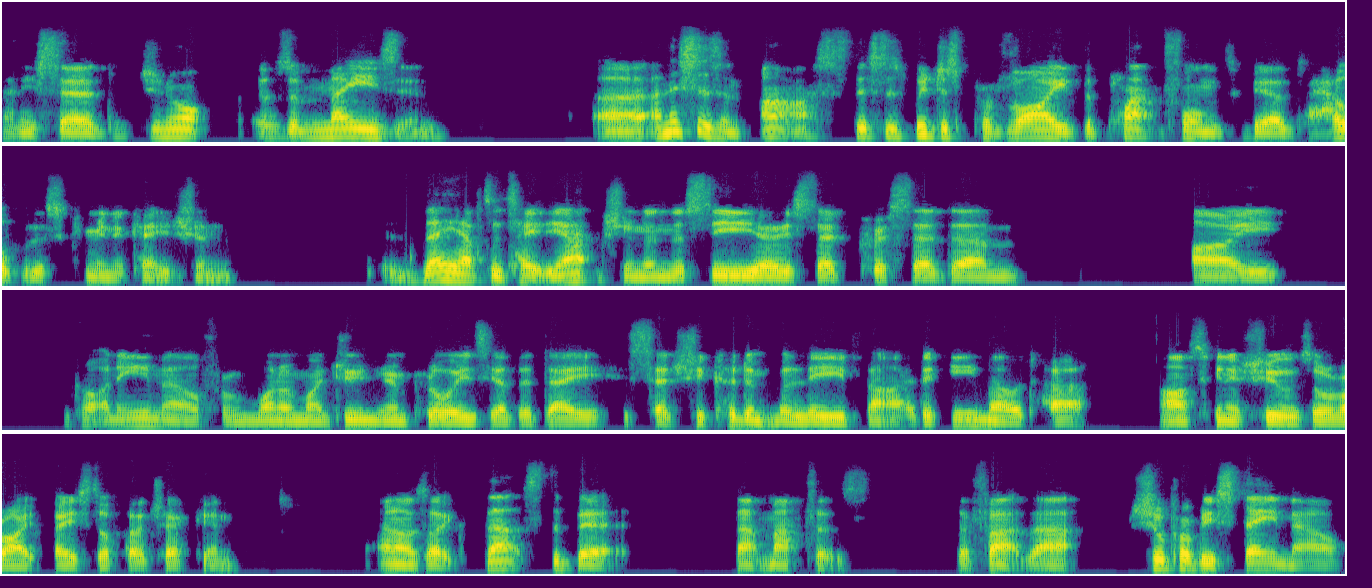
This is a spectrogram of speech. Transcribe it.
and he said, "Do you know what? It was amazing." Uh, and this isn't us. This is we just provide the platform to be able to help with this communication. They have to take the action. And the CEO said, Chris said, um, I got an email from one of my junior employees the other day who said she couldn't believe that I had emailed her asking if she was all right based off her check in. And I was like, that's the bit that matters. The fact that she'll probably stay now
